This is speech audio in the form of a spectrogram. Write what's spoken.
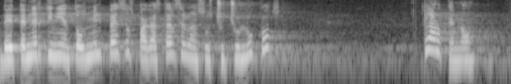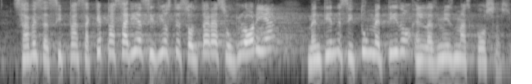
de tener 500 mil pesos para gastárselo en sus chuchulucos? Claro que no. ¿Sabes? Así pasa. ¿Qué pasaría si Dios te soltara su gloria? ¿Me entiendes? Y tú metido en las mismas cosas,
